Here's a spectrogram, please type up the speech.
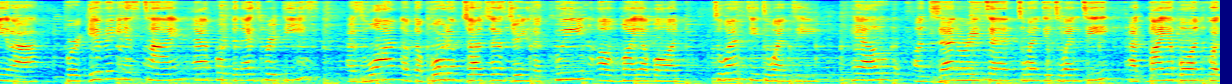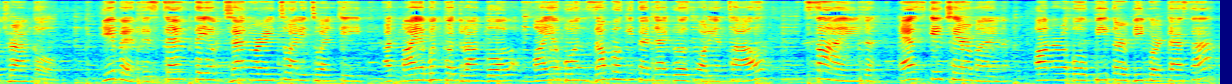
Almira for giving his time, effort, and expertise as one of the Board of Judges during the Queen of Mayabon 2020 held on January 10, 2020 at Mayabon Quadrangle. Given this 10th day of January 2020 at Mayabon Quadrangle, Mayabon Zamboanguita Negros Oriental, signed SK Chairman Honorable Peter V. Cortesa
